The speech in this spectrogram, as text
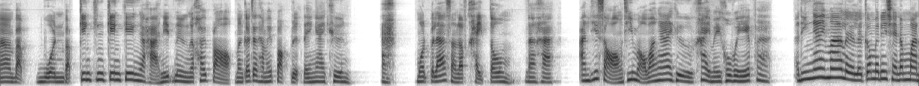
มาแบบวนแบบกิ้งกิ้งกิ้งกิ้งอะค่ะนิดนึงแล้วค่อยปลอก มันก็จะทำให้ปลอกเปลือกได้ง่ายขึ้นอะหมดไปแล้วสำหรับไข่ต้มนะคะ อันที่สองที่หมอว่าง่ายคือไข่ไมโครเวฟค่ะ อันนี้ง่ายมากเลยแล้วก็ไม่ได้ใช้น้ำมัน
